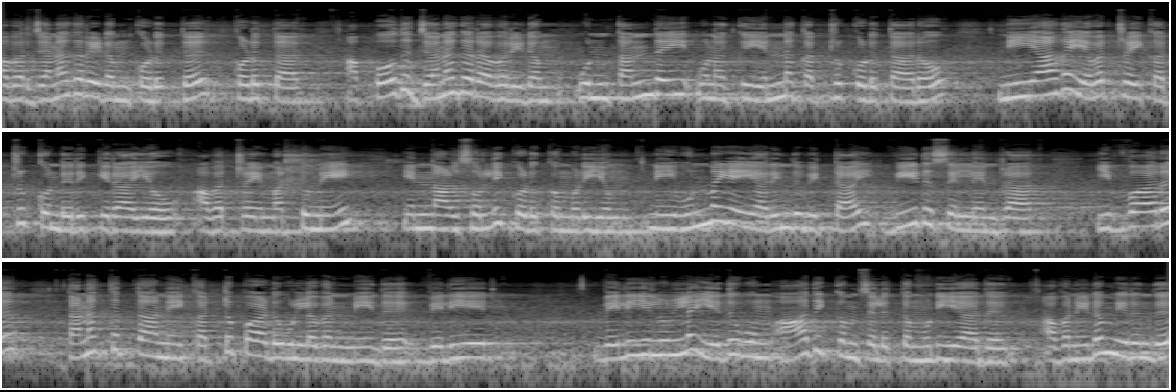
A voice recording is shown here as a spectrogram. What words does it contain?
அவர் ஜனகரிடம் கொடுத்து கொடுத்தார். அப்போது ஜனகர் அவரிடம் உன் தந்தை உனக்கு என்ன கற்றுக் கொடுத்தாரோ நீயாக எவற்றை கற்றுக்கொண்டிருக்கிறாயோ அவற்றை மட்டுமே என்னால் சொல்லிக் கொடுக்க முடியும். நீ உண்மையை அறிந்துவிட்டாய் வீடு செல் என்றார். இவ்வாறு தனக்குத்தானே கட்டுப்பாடு உள்ளவன் மீது வெளியே வெளியிலுள்ள எதுவும் ஆதிக்கம் செலுத்த முடியாது. அவனிடம் இருந்து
